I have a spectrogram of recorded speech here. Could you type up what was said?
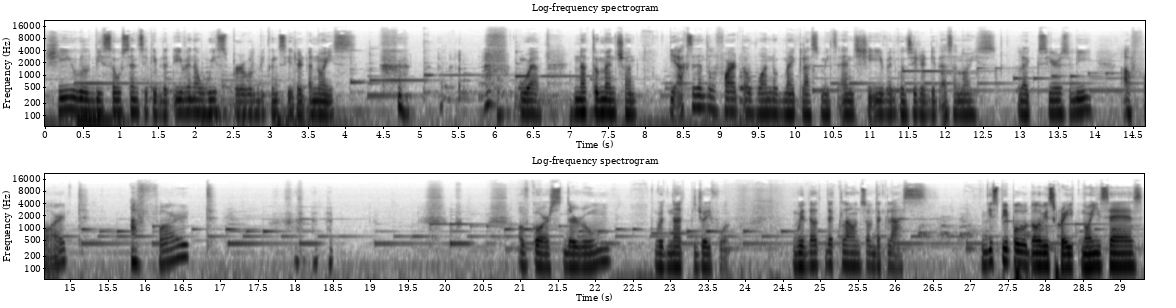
she will be so sensitive that even a whisper will be considered a noise. well, not to mention, the accidental fart of one of my classmates and she even considered it as a noise. Like seriously, a fart? A fart? of course, the room would not be joyful without the clowns of the class. These people would always create noises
